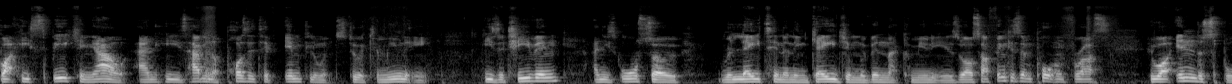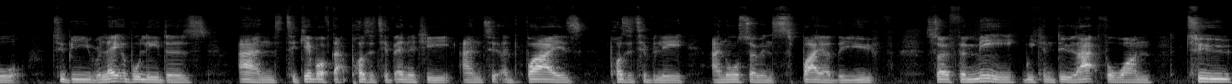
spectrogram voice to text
but he's speaking out and he's having a positive influence to a community. He's achieving and he's also relating and engaging within that community as well. So I think it's important for us who are in the sport to be relatable leaders and to give off that positive energy and to advise positively and also inspire the youth. So for me, we can do that for one. Two,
